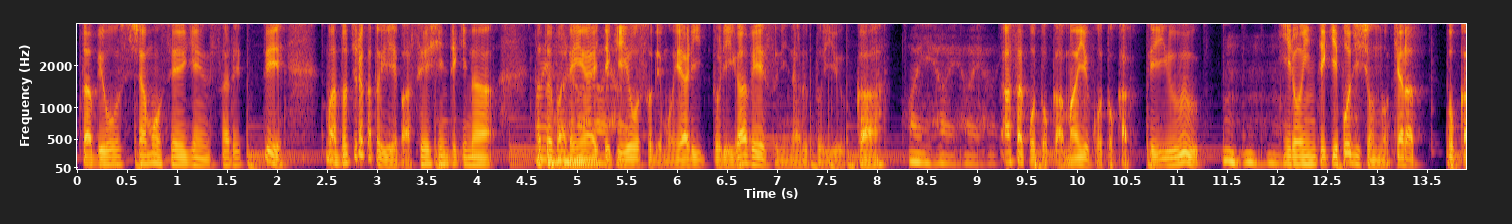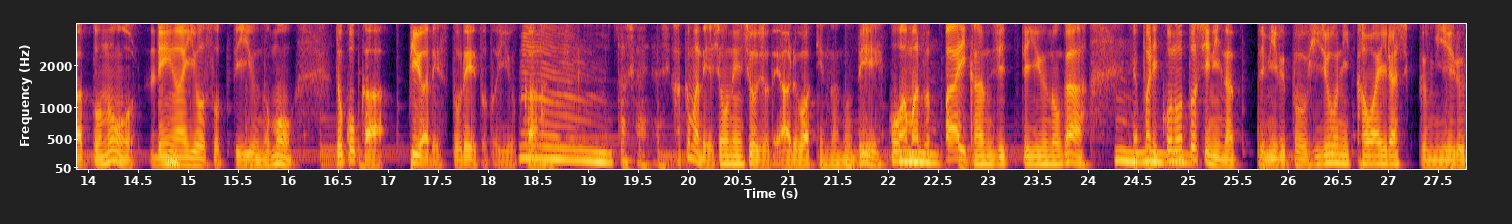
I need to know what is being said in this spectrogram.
た描写も制限されてまあどちらかといえば精神的な例えば恋愛的要素でもやり取りがベースになるというかはいはいはいはい。朝子とか真由子とかっていうヒロイン的ポジションのキャラとかとの恋愛要素っていうのもどこかピュアでストレートというか、あくまで少年少女であるわけなのでこう甘酸っぱい感じっていうのが、にやっぱりこの年になってみると非常に可愛らしく見える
